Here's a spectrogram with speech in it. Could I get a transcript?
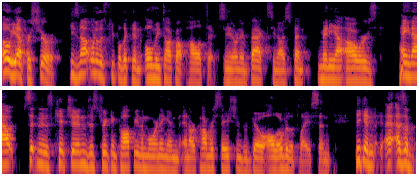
Oh yeah, for sure. He's not one of those people that can only talk about politics, you know. And in fact, you know, I spent many hours hanging out, sitting in his kitchen, just drinking coffee in the morning, and and our conversations would go all over the place. And he can, as a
